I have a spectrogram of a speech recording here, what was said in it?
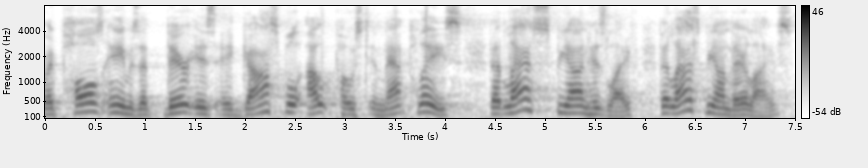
Right? Paul's aim is that there is a gospel outpost in that place that lasts beyond his life, that lasts beyond their lives,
